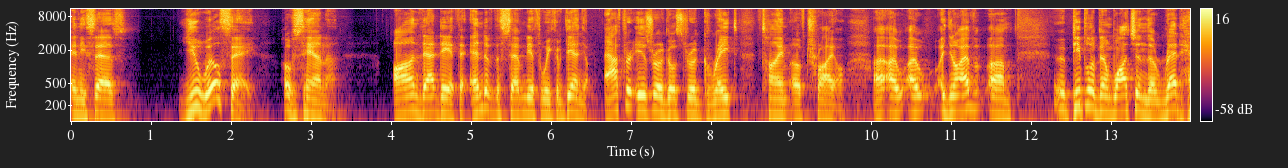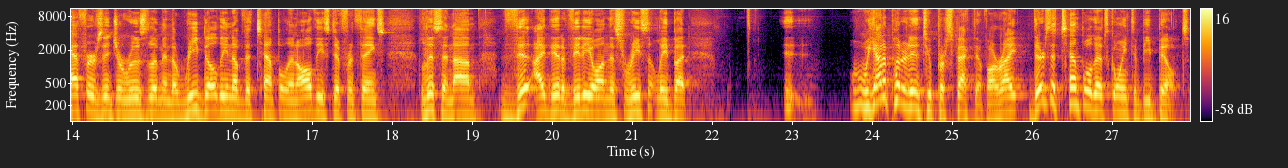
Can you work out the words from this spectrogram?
and he says, You will say, Hosanna on that day at the end of the 70th week of Daniel, after Israel goes through a great time of trial. Uh, I, I, you know, I've. Um, people have been watching the red heifers in Jerusalem and the rebuilding of the temple and all these different things. Listen, um, th- I did a video on this recently, but we got to put it into perspective, all right? There's a temple that's going to be built.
